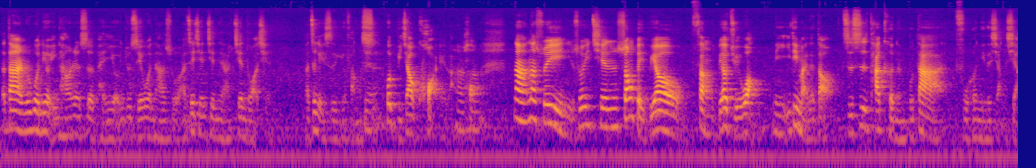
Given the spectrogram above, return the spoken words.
那当然，如果你有银行认识的朋友，你就直接问他说啊，这间建价建多少钱？啊，这个也是一个方式，会比较快啦。好，那那所以你说一千双北不要放，不要绝望，你一定买得到，只是它可能不大符合你的想象。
